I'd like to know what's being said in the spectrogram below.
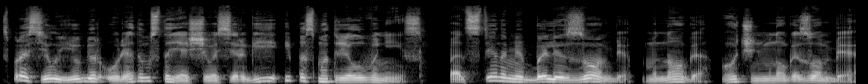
Спросил Юбер у рядом стоящего Сергея и посмотрел вниз. Под стенами были зомби. Много, очень много зомби.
